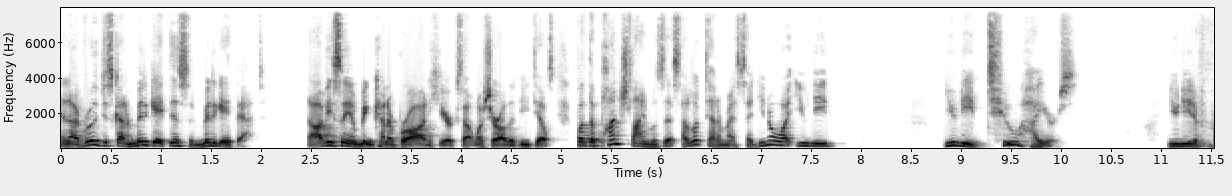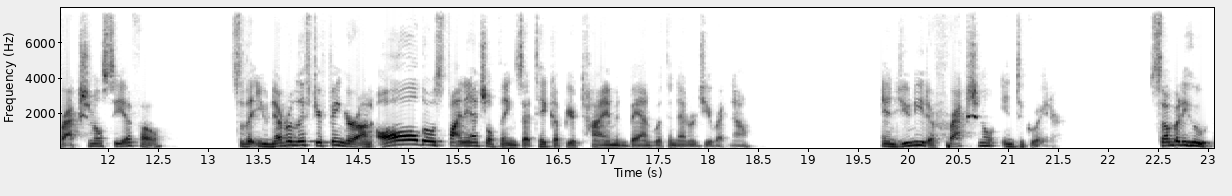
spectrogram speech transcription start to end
And I've really just got to mitigate this and mitigate that. Now, obviously, I'm being kind of broad here because I don't want to share all the details. But the punchline was this I looked at him and I said, you know what you need? You need two hires. You need a fractional CFO so that you never lift your finger on all those financial things that take up your time and bandwidth and energy right now. And you need a fractional integrator, somebody who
